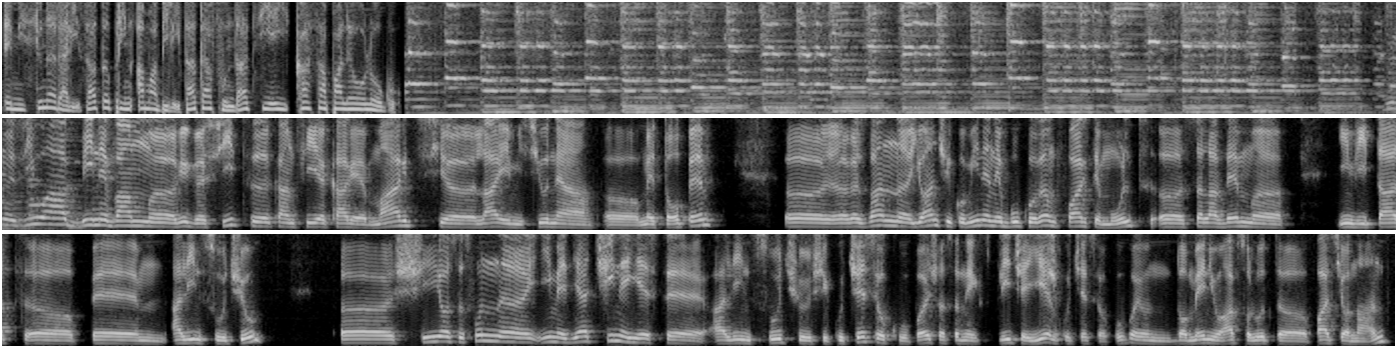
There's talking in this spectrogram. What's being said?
Emisiune realizată prin amabilitatea Fundației Casa Paleologu. Bună ziua, bine v-am uh, regăsit uh, ca în fiecare marți uh, la emisiunea Metope. Răzvan Ioan și cu mine ne bucurăm foarte mult să-l avem invitat pe Alin Suciu și o să spun imediat cine este Alin Suciu și cu ce se ocupă și o să ne explice el cu ce se ocupă. E un domeniu absolut pasionant.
